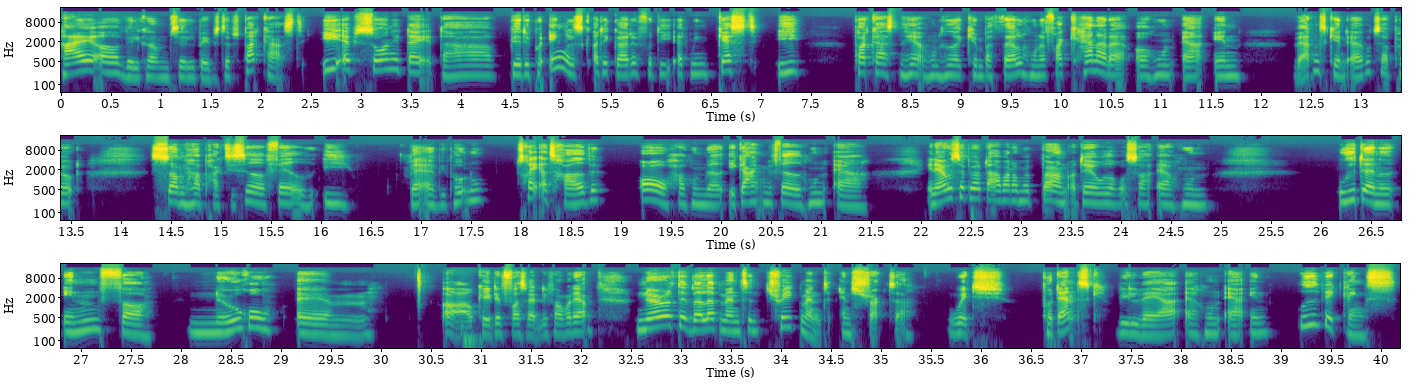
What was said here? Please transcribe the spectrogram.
Hej og velkommen til Baby Steps podcast. I episoden i dag, der bliver det på engelsk, og det gør det, fordi at min gæst i podcasten her, hun hedder Kim Barthel, hun er fra Canada, og hun er en verdenskendt ergoterapeut, som har praktiseret faget i, hvad er vi på nu? 33 år har hun været i gang med faget. Hun er en ergoterapeut, der arbejder med børn, og derudover så er hun uddannet inden for neuro... Øhm, oh, okay, det forsvandt lige for mig der. Neural Development and Treatment Instructor, which på dansk vil være, at hun er en udviklings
